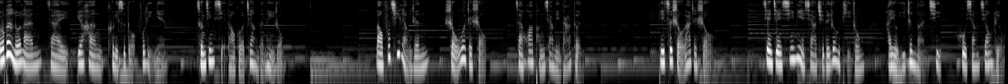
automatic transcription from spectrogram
罗曼·罗兰在《约翰·克里斯朵夫》里面，曾经写到过这样的内容：老夫妻两人手握着手，在花棚下面打盹，彼此手拉着手，渐渐熄灭下去的肉体中，还有一阵暖气，互相交流。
